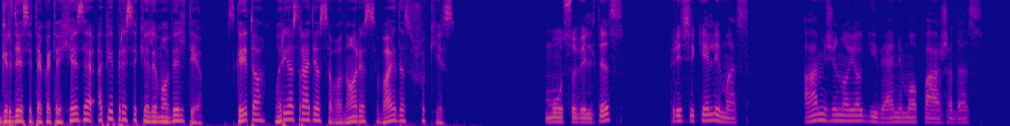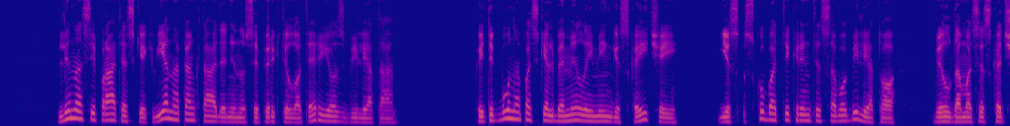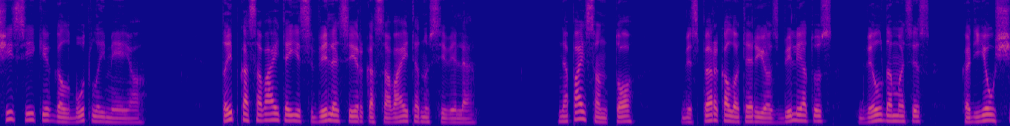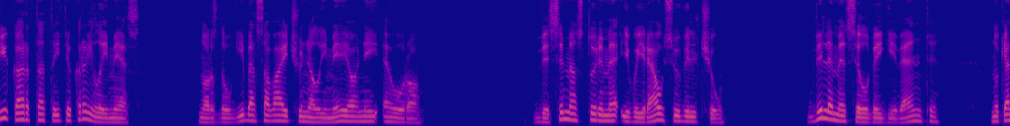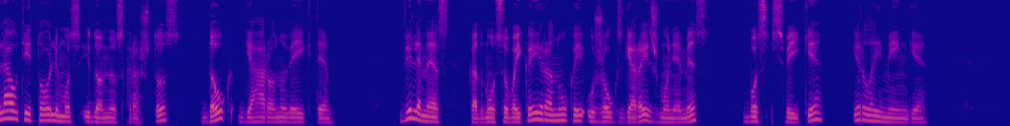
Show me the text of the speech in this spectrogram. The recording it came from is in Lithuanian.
Girdėsite katechezę apie prisikelimo viltį. Skaito Marijos radijos savanoris Vaidas Šukys. Mūsų viltis - prisikėlimas, amžinojo gyvenimo pažadas. Linas įpratęs kiekvieną penktadienį nusipirkti loterijos bilietą. Kai tik būna paskelbiami laimingi skaičiai, jis skuba tikrinti savo bilieto, vildamasis, kad šį sįki galbūt laimėjo. Taip kas savaitę jis vilėsi ir kas savaitę nusivilia. Nepaisant to, vis perka loterijos bilietus, vildamasis, kad jau šį kartą tai tikrai laimės, nors daugybę savaičių nelaimėjo nei euro. Visi mes turime įvairiausių vilčių. Vilėmės ilgai gyventi, nukeliauti į tolimus įdomius kraštus, daug gero nuveikti. Vilėmės, kad mūsų vaikai ir anūkai užaugs gerais žmonėmis, bus sveiki ir laimingi.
